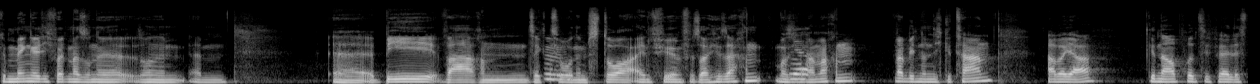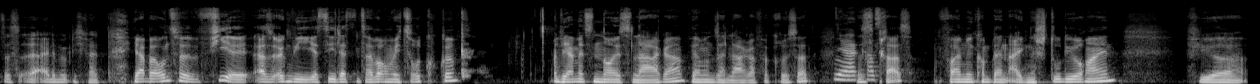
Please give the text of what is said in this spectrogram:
gemängelt. Ich wollte mal so eine, so eine ähm, äh, B-Waren-Sektion im Store einführen für solche Sachen. Muss ich Ja. mal machen. Habe ich noch nicht getan. Aber ja, genau, prinzipiell ist das äh, eine Möglichkeit. Ja, bei uns war viel, also irgendwie jetzt die letzten zwei Wochen, wenn ich zurückgucke, wir haben jetzt ein neues Lager, wir haben unser Lager vergrößert. Ja, Das krass. ist krass. Vor allem hier kommt ein eigenes Studio rein für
